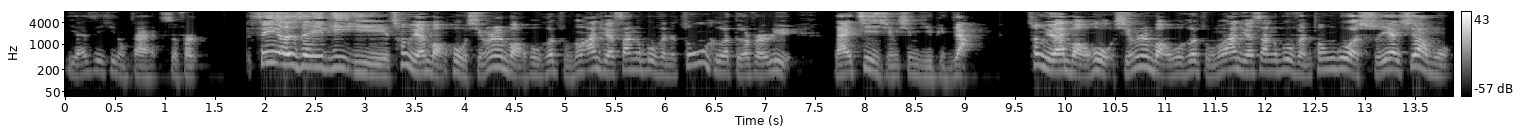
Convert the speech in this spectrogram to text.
，ESC 系统在四分。CNCAP 以乘员保护、行人保护和主动安全三个部分的综合得分率来进行星级评价。乘员保护、行人保护和主动安全三个部分通过实验项目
